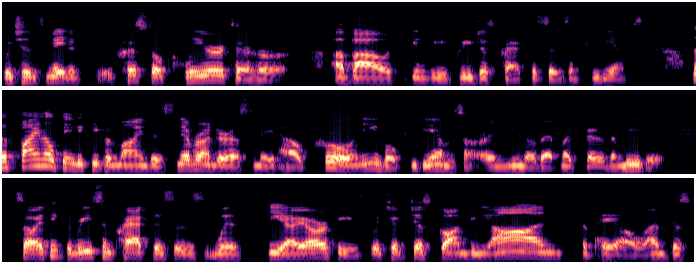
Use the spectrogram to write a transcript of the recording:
which has made it crystal clear to her about you know the egregious practices of PBMs. The final thing to keep in mind is never underestimate how cruel and evil PBMs are, and you know that much better than we do. So I think the recent practices with DIR fees, which have just gone beyond the pale, I'm just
